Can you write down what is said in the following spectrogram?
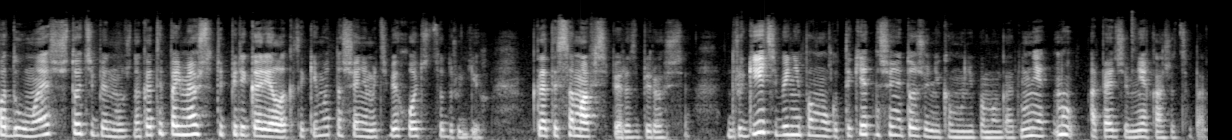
подумаешь, что тебе нужно, когда ты поймешь, что ты перегорела к таким отношениям, и тебе хочется других, когда ты сама в себе разберешься. Другие тебе не помогут. Такие отношения тоже никому не помогают. Мне, ну, опять же, мне кажется так.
